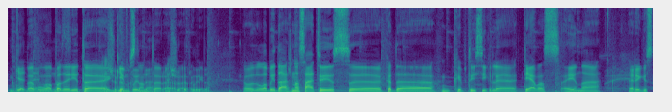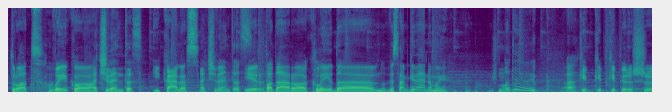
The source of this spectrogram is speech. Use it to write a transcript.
klaida Gediminas. buvo padaryta Aišku, gimstant klaida. ar, Aišku, ar, ar. Labai dažnas atvejis, e, kada, kaip taisyklė, tėvas eina registruot vaiko Atšventęs. įkalęs Atšventęs. ir padaro klaidą nu, visam gyvenimui. Na Žmogui. tai. A, Kaip, kaip, kaip ir iš e,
